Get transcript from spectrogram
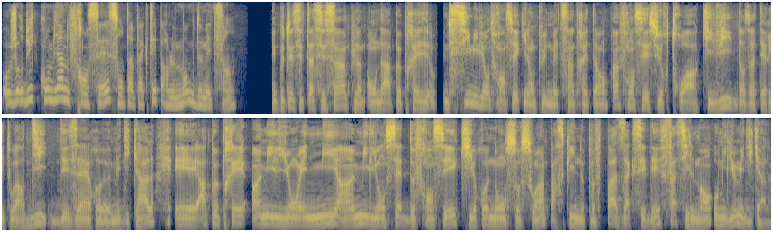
Aujourd'hui, combien de Français sont impactés par le manque de médecins? Écoutez, c'est assez simple. On a à peu près 6 millions de Français qui n'ont plus de médecin traitant. Un Français sur trois qui vit dans un territoire dit désert euh, médical. Et à peu près 1 million à 1 million 7 de Français qui renoncent aux soins parce qu'ils ne peuvent pas accéder facilement au milieu médical.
